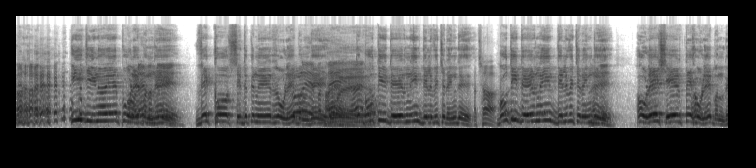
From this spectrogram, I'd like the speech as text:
हाय ਕੀ ਜੀਣਾ ਏ ਭੋਲੇ ਭੋਲੇ ਬੰਦੇ ਬੰਦੇ। ਵੇਖੋ ਸਿਦਕ ਨੇ ਰੋਲੇ ਬੰਦੇ ਤੇ ਬਹੁਤੀ ਦੇਰ ਨਹੀਂ ਦਿਲ ਵਿੱਚ ਰਹਿੰਦੇ। ਅੱਛਾ। ਬਹੁਤੀ ਦੇਰ ਨਹੀਂ ਦਿਲ ਵਿੱਚ ਰਹਿੰਦੇ। ਹੌਲੇ ਸ਼ੇਰ ਤੇ ਹੌਲੇ ਬੰਦੇ।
